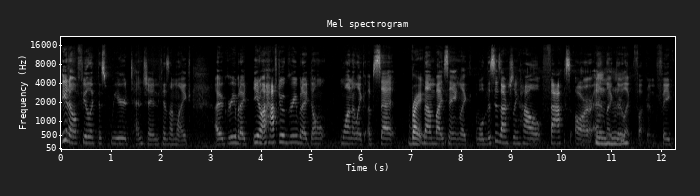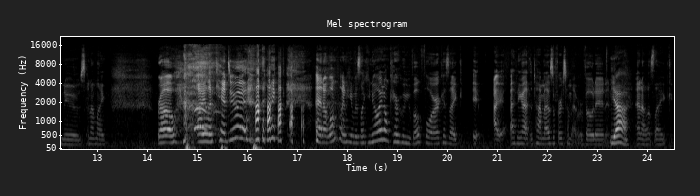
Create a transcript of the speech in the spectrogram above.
you know, feel like this weird tension because I'm like, I agree, but I, you know, I have to agree, but I don't want to like upset Right. them by saying like, well, this is actually how facts are, and like they're Mhm. like fucking fake news, and I'm like, bro, I like can't do it. and at one point he was like, you know, I don't care who you vote for because like it. I, I think at the time that was the first time I ever voted. And Yeah. and I was like,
